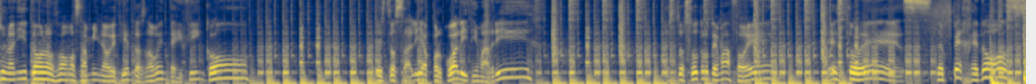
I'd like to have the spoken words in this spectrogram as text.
Un añito, nos vamos a 1995. Esto salía por Quality Madrid. Esto es otro temazo, ¿eh? Esto es de PG2.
